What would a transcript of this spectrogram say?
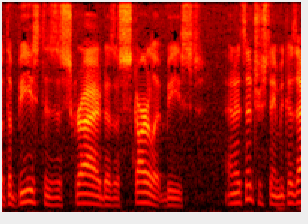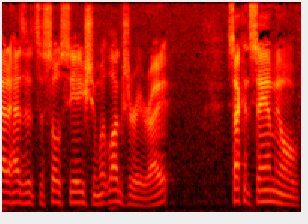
But the beast is described as a scarlet beast. And it's interesting because that has its association with luxury, right? 2 Samuel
